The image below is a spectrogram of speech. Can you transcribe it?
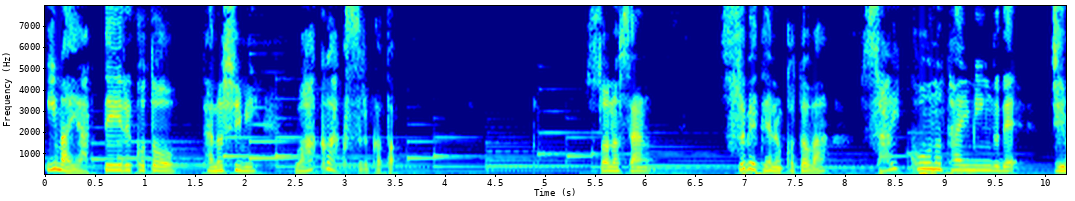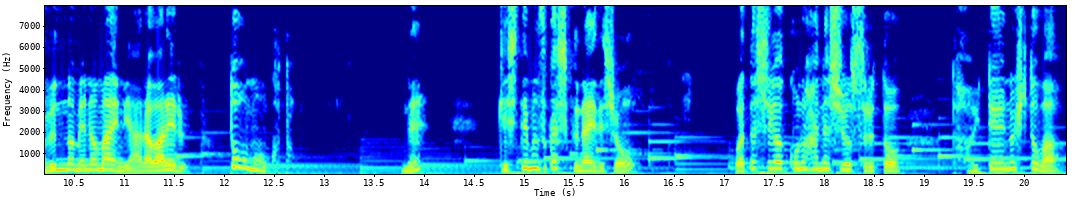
今やっていることを楽しみ、ワクワクすること。その3。すべてのことは最高のタイミングで自分の目の前に現れると思うこと。ね？決して難しくないでしょ？私がこの話をすると、大抵の人は、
